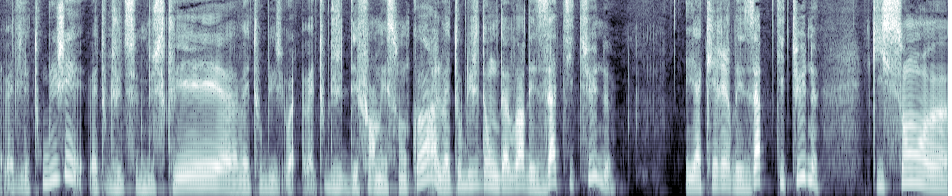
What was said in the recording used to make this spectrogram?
elle va être obligée, elle va être obligée de se muscler, elle va être obligée, elle va être obligée de déformer son corps, elle va être obligée donc d'avoir des attitudes et acquérir des aptitudes qui sont euh,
